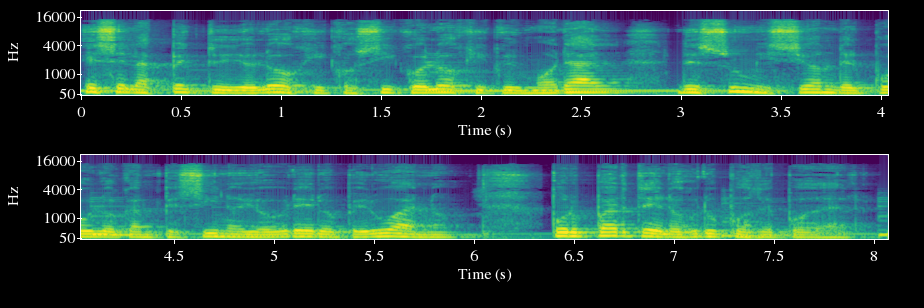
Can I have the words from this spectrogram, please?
es el aspecto ideológico, psicológico y moral de sumisión del pueblo campesino y obrero peruano por parte de los grupos de poder.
